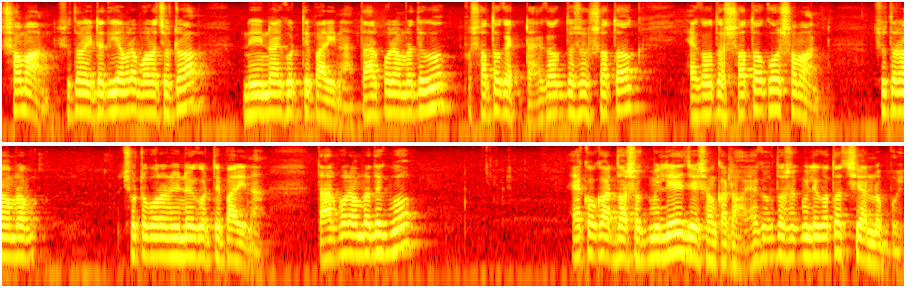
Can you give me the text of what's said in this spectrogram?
সমান। সুতরাং এটা দিয়ে আমরা বড় ছোট নির্ণয় করতে পারি না। তারপরে আমরা দেখব শতকেরটা। একক দশক শতক, একক দশ শতকও সমান। সুতরাং আমরা ছোট বড় নির্ণয় করতে পারি না। তারপরে আমরা দেখব একক আর দশক মিলিয়ে যে সংখ্যাটা হয়। একক দশক মিলিয়ে কত? ছিয়ানব্বই।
